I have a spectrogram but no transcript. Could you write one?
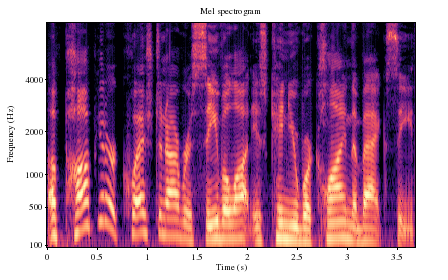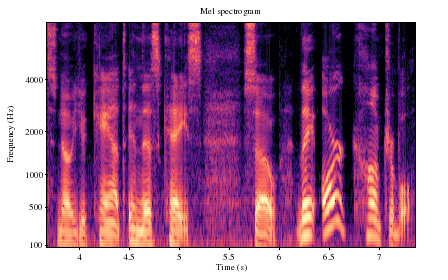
A popular question I receive a lot is, can you recline the back seats? No, you can't in this case. So they are comfortable,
